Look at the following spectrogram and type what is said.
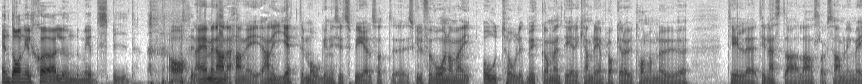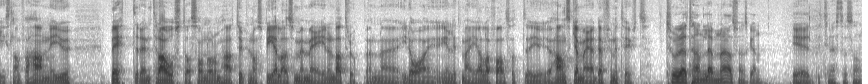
en Daniel Sjölund med speed. Ja, nej men han, han, är, han är jättemogen i sitt spel så att det skulle förvåna mig otroligt mycket om inte Erik Hamrén plockar ut honom nu eh, till, eh, till nästa landslagssamling med Island. För han är ju bättre än Traustason och de här typen av spelare som är med i den där truppen eh, idag, enligt mig i alla fall. Så att eh, han ska med definitivt. Tror du att han lämnar Allsvenskan till nästa säsong?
